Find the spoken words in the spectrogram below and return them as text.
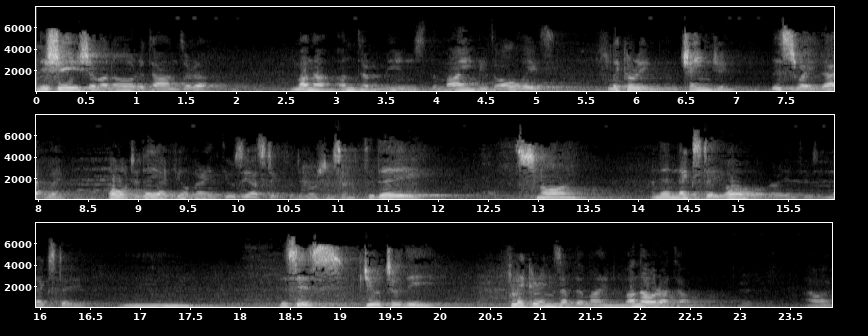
Nishesha Manoratantara, Mana Antara means the mind is always flickering and changing this way, that way. Oh, today I feel very enthusiastic for devotion service. Today, snoring. And then next day, oh, very enthusiastic. Next day, mm. This is due to the flickerings of the mind. Manoratam. Our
